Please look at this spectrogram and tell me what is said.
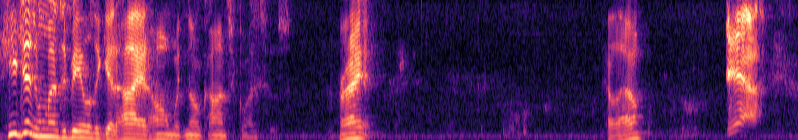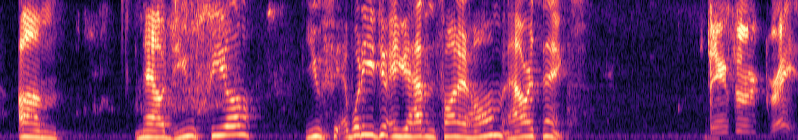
He just wanted to be able to get high at home with no consequences, right? Hello. Yeah. Um. Now, do you feel you? Fe- what are you doing? Are you having fun at home? How are things? Things are great.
